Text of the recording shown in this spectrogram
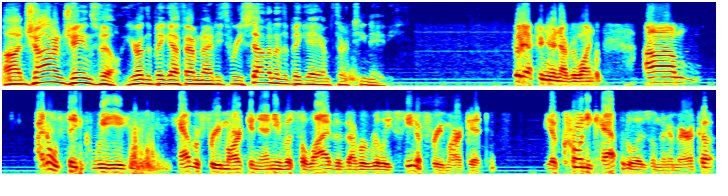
Uh, John in Janesville, you're on the Big FM 93.7 and the Big AM 1380. Good afternoon, everyone. Um, I don't think we have a free market, and any of us alive have ever really seen a free market. We have crony capitalism in America,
